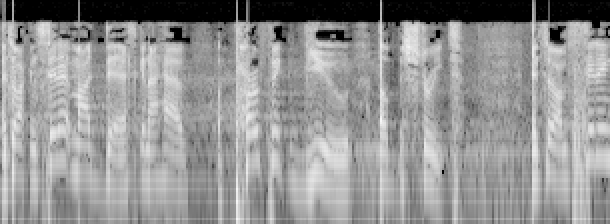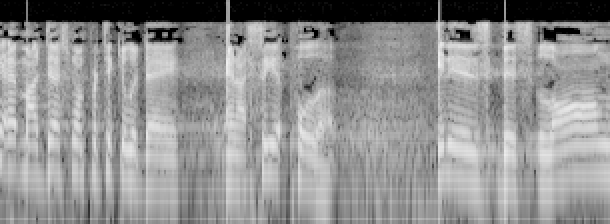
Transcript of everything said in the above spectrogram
And so I can sit at my desk and I have a perfect view of the street. And so I'm sitting at my desk one particular day and I see it pull up. It is this long,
